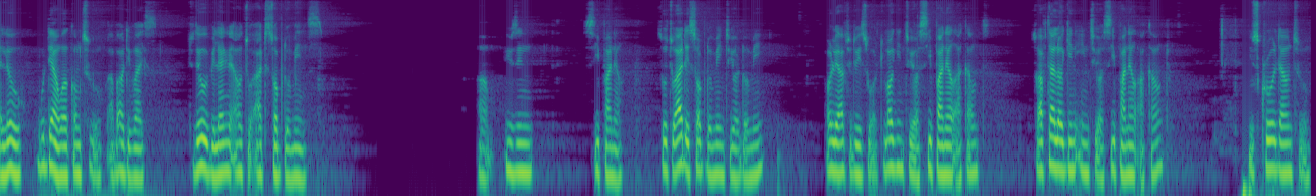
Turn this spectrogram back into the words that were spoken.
Hello, good day and welcome to About Device. Today we'll be learning how to add subdomains um, using cPanel. So to add a subdomain to your domain, all you have to do is what? Log into your cPanel account. So after logging into your cPanel account, you scroll down to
